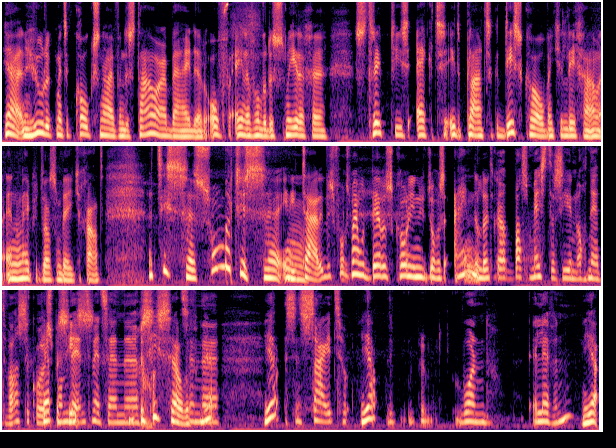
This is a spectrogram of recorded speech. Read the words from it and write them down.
ja, een huwelijk met een kooksnuivende staalarbeider... of een of andere smerige striptease-act in de plaatselijke disco met je lichaam. En dan heb je het wel eens een beetje gehad. Het is uh, sombertjes uh, in hmm. Italië. Dus volgens mij moet Berlusconi nu toch eens eindelijk... Terwijl Bas Mesters hier nog net was, de correspondent ja, met zijn... Uh, precies. Met zijn, ja. zijn site, ja. One 11. Ja.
